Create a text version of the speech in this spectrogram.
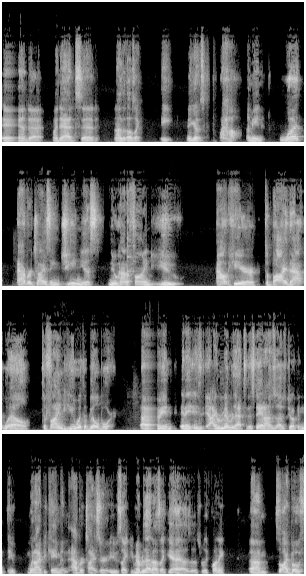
And uh, my dad said, and I, I was like eight, and he goes, "Wow, I mean, what advertising genius knew how to find you out here to buy that well to find you with a billboard?" I mean, and it, I remember that to this day. And I was, I was joking when I became an advertiser. He was like, "You remember that?" And I was like, "Yeah, it was, it was really funny." Um, so I both,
